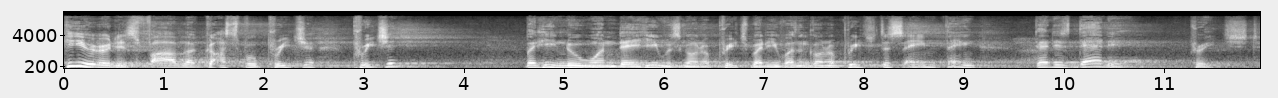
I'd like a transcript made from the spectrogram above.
He heard his father, gospel preacher, preaching but he knew one day he was going to preach, but he wasn't going to preach the same thing that his daddy preached.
